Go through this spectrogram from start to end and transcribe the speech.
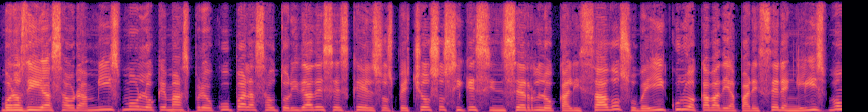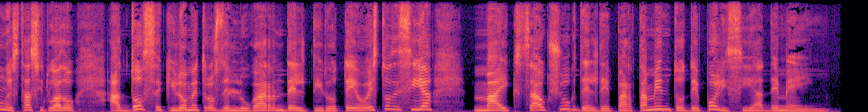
Buenos días. Ahora mismo lo que más preocupa a las autoridades es que el sospechoso sigue sin ser localizado. Su vehículo acaba de aparecer en Lisbon, está situado a 12 kilómetros del lugar del tiroteo. Esto decía Mike Saukshuk del Departamento de Policía de Maine.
